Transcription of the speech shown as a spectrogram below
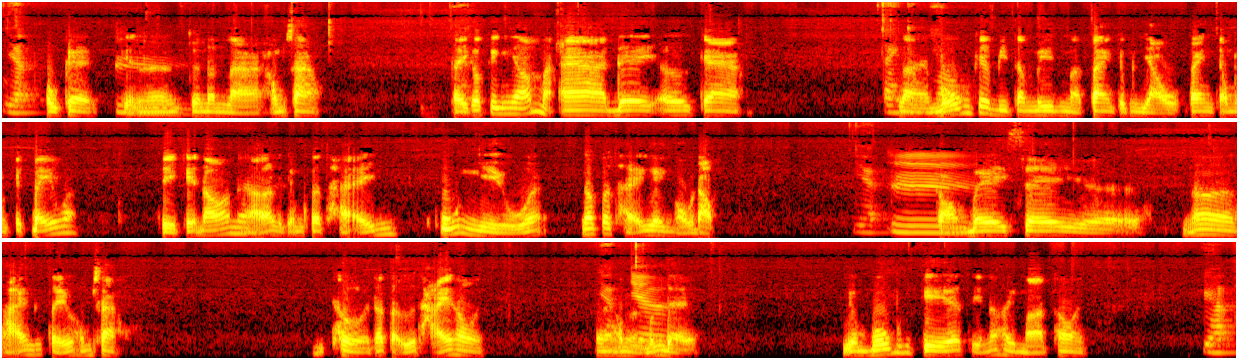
dạ. Ok Ừ. cho nên, cho nên là không sao. Tại có cái nhóm mà A D E K Tan là bốn cái vitamin mà tan trong dầu tan trong chất béo á thì cái đó nó ở lại trong cơ thể uống nhiều á nó có thể gây ngộ độc. Dạ. ừ. Còn B C ờ, nó thải nước tiểu không sao. Thừa ta tự thải thôi không Dạ, không là vấn đề. Dùng bốn cái kia thì nó hơi mệt thôi. Dạ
